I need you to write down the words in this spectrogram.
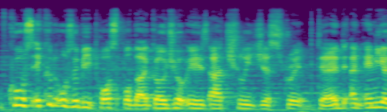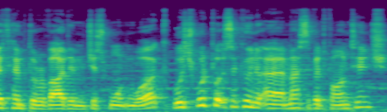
Of course, it could also be possible that Gojo is actually just straight dead and any attempt to revive him just won't work, which would put Sukuna at a massive advantage,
